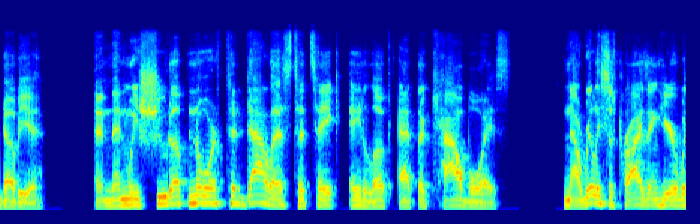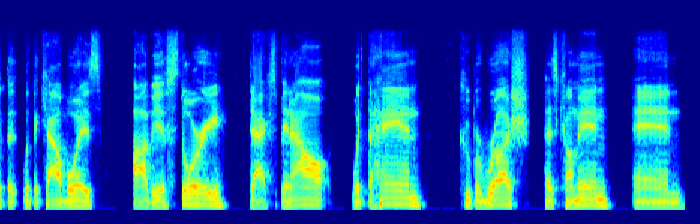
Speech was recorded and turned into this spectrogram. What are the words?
W. And then we shoot up north to Dallas to take a look at the Cowboys. Now, really surprising here with the with the Cowboys. Obvious story. Dak's been out with the hand. Cooper Rush has come in and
